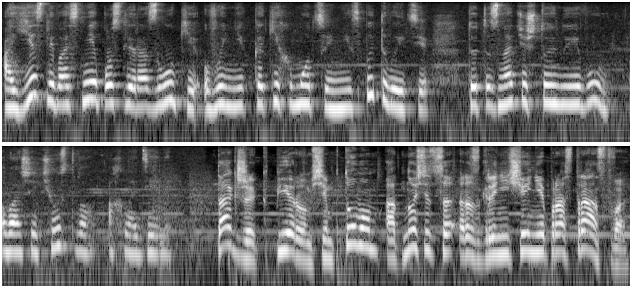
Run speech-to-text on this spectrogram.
А если во сне после разлуки вы никаких эмоций не испытываете, то это значит, что и наяву ваши чувства охладели. Также к первым симптомам относится разграничение пространства.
